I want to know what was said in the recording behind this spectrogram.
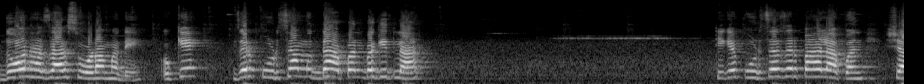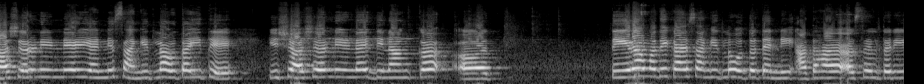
दोन हजार सोळामध्ये ओके? जर पुढचा मुद्दा आपण बघितला ठीक आहे? पुढचा जर पाहिला आपण शासन निर्णय यांनी सांगितला होता इथे की शासन निर्णय दिनांक तेरा मध्ये काय सांगितलं होतं त्यांनी? आता हा असेल तरी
